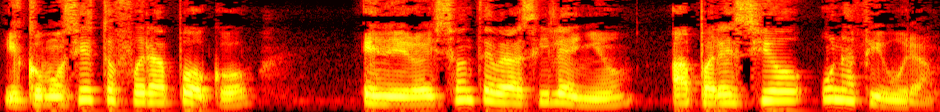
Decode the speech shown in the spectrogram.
Y como si esto fuera poco, en el horizonte brasileño apareció una figura.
